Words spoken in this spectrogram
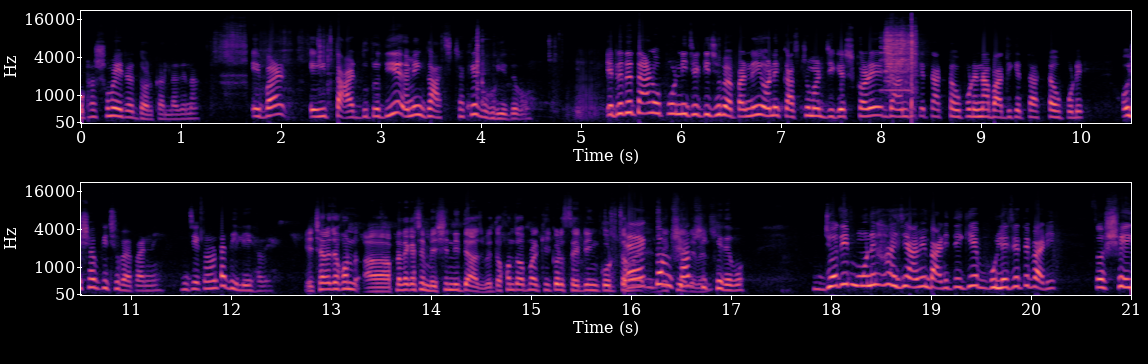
ওঠার সময় এটার দরকার লাগে না। এবার এই তার দুটো দিয়ে আমি গাছটাকে ঘুরিয়ে দেবো। এটাতে তার ওপর নিচে কিছু ব্যাপার নেই। অনেক কাস্টমার জিজ্ঞেস করে ডান দিকে তারটা উপরে না বাদিকে তারটা উপরে। ওইসব কিছু ব্যাপার নেই। যে কোনোটা দিলেই হবে। এছাড়া যখন আপনাদের কাছে মেশিন নিতে আসবে তখন তো আপনার কি করে সেটিং করতে হয় একদম সব শিখিয়ে দেবো। যদি মনে হয় যে আমি বাড়িতে গিয়ে ভুলে যেতে পারি তো সেই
